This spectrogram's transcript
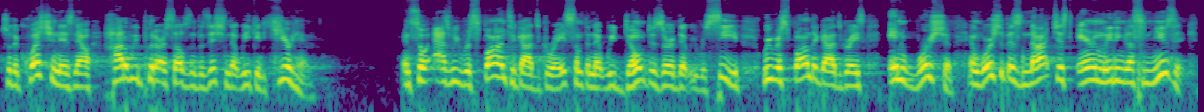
So the question is now, how do we put ourselves in position that we can hear him? And so, as we respond to God's grace, something that we don't deserve that we receive, we respond to God's grace in worship. And worship is not just Aaron leading us in music.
